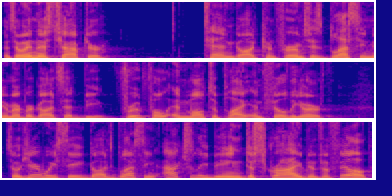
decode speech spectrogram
And so in this chapter 10, God confirms his blessing. Remember God said be fruitful and multiply and fill the earth. So here we see God's blessing actually being described and fulfilled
